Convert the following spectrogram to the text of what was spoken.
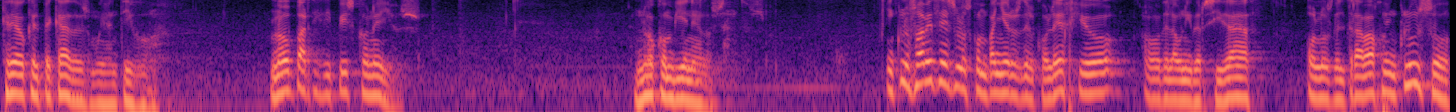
Creo que el pecado es muy antiguo. No participéis con ellos. No conviene a los santos. Incluso a veces los compañeros del colegio o de la universidad o los del trabajo, incluso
